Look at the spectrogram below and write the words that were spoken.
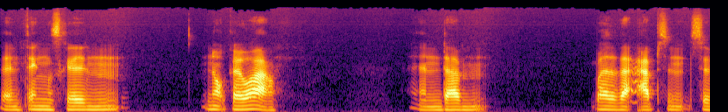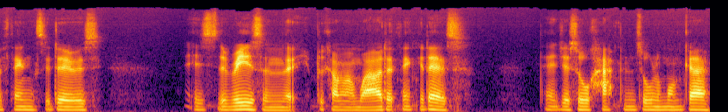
then things can not go well. And um, whether that absence of things to do is is the reason that you become unwell, I don't think it is. Then it just all happens all in one go.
